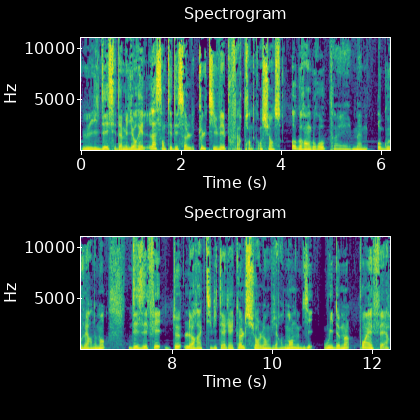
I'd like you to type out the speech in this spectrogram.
L'idée c'est d'améliorer la santé des sols cultivés pour faire prendre conscience aux grands groupes et même au gouvernement des effets de leur activité agricole sur l'environnement, nous dit oui-demain.fr.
